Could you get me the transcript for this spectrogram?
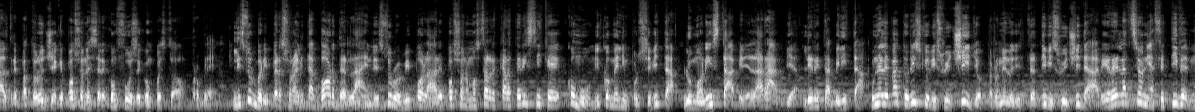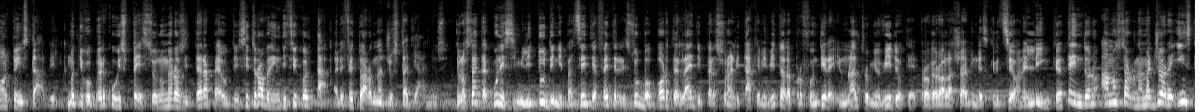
altre patologie che possono essere confuse con questo problema. Il disturbo di personalità borderline e il disturbo bipolare possono mostrare caratteristiche comuni come l'impulsività, l'umore instabile, la rabbia, l'irritabilità, un elevato rischio di suicidio, perlomeno di tentativi suicidari, relazioni affettive molto instabili, motivo per cui spesso numerosi terapeuti si trovano in difficoltà ad effettuare una giusta diagnosi. Nonostante alcune similitudini, i pazienti affetti da disturbo borderline di personalità che vi invito ad approfondire in un altro mio video che proverò a lasciarvi in descrizione il link, tendono a mostrare una maggiore instabilità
